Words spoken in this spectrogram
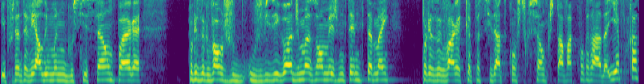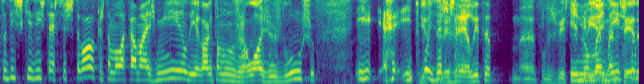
e, portanto, havia ali uma negociação para preservar os, os visigodos, mas ao mesmo tempo também preservar a capacidade de construção que estava acordada. E é por causa disto que existem estas trocas, estamos lá cá mais mil e agora estão uns relógios de luxo. E, e E o depois as- israelita, pelos vistos, E no queria meio manter disto-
